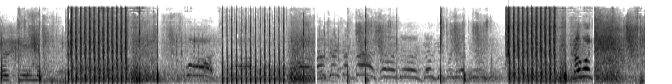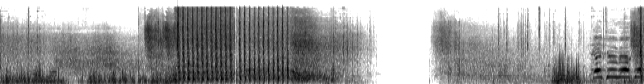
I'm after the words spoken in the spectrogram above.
Thirteen. One. Don't chase us back. Oh, good. Don't just bring it up. Come on. Go to real good.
